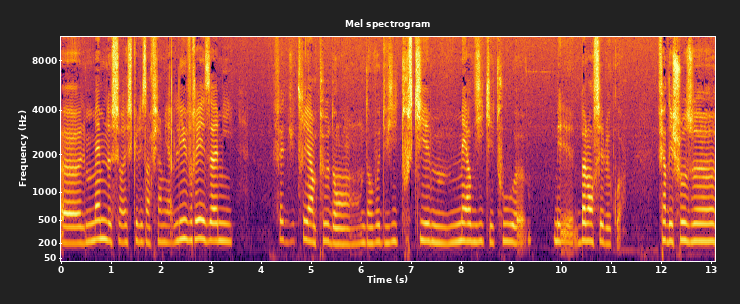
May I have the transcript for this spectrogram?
même ne serait-ce que les infirmières, les vrais amis faites du tri un peu dans, votre vie, tout ce qui est merdique et tout, euh, mais balancez-le quoi. Faire des choses euh,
